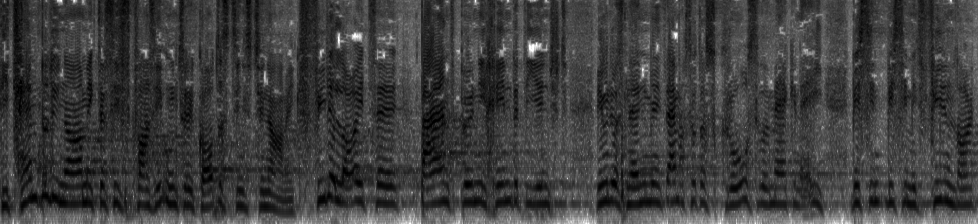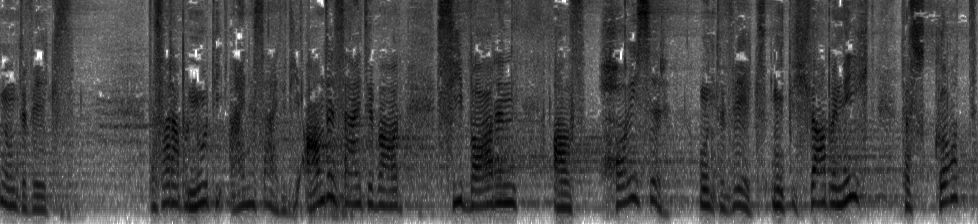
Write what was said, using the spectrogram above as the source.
Die Tempeldynamik, das ist quasi unsere Gottesdienstdynamik. Viele Leute, Band, Bühne, Kinderdienst, wie wir das nennen, ist einfach so das Große, wo wir merken, ey, wir sind, wir sind mit vielen Leuten unterwegs. Das war aber nur die eine Seite. Die andere Seite war, sie waren als Häuser unterwegs. Und ich glaube nicht, dass Gott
